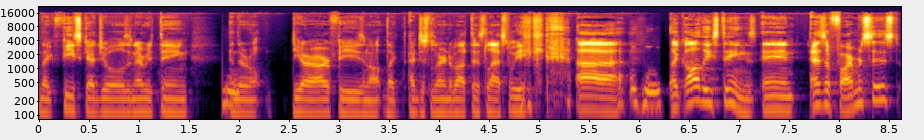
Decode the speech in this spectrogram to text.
like fee schedules and everything and their own DIR fees and all like I just learned about this last week. Uh mm-hmm. like all these things. And as a pharmacist,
